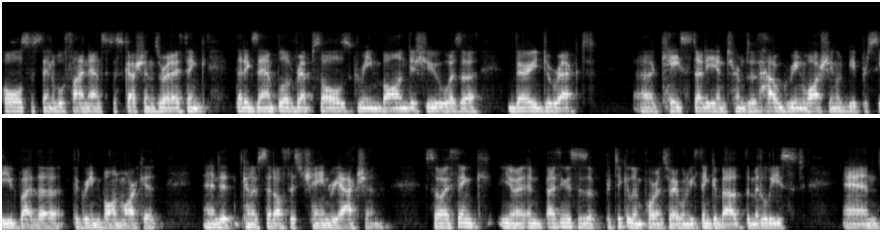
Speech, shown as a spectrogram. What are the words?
all sustainable finance discussions, right? I think that example of Repsol's green bond issue was a very direct uh, case study in terms of how greenwashing would be perceived by the, the green bond market. And it kind of set off this chain reaction. So I think, you know, and I think this is of particular importance, right, when we think about the Middle East and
